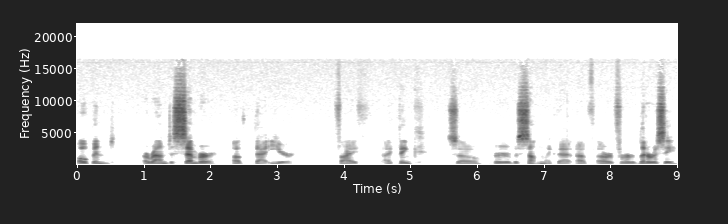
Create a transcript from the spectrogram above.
opened around December of that year. If I, I think so or it was something like that uh, or for literacy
